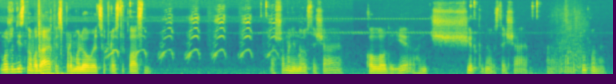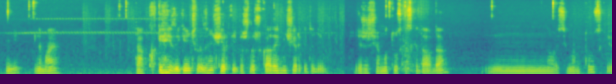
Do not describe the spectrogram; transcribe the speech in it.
Може, дійсно вода якась промальовується просто класно. А що мені не вистачає? Колоди є, ганчірки не вистачає. А тут вони? Ні, немає. Так, окей, закінчили з ганчірки. Пішли шукати ганчірки тоді. Я же ще мотузки скидав, да? Ось і мотузки,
